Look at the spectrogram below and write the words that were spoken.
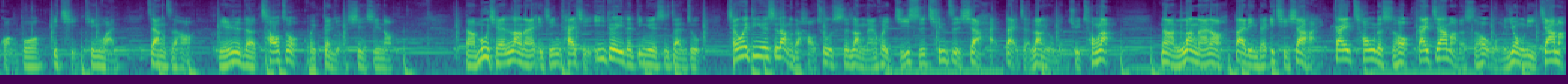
广播一起听完，这样子哈。明日的操作会更有信心哦。那目前浪男已经开启一对一的订阅式赞助，成为订阅式浪友的好处是浪男会及时亲自下海，带着浪友们去冲浪。那浪男哦带领的一起下海，该冲的时候，该加码的时候，我们用力加码。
